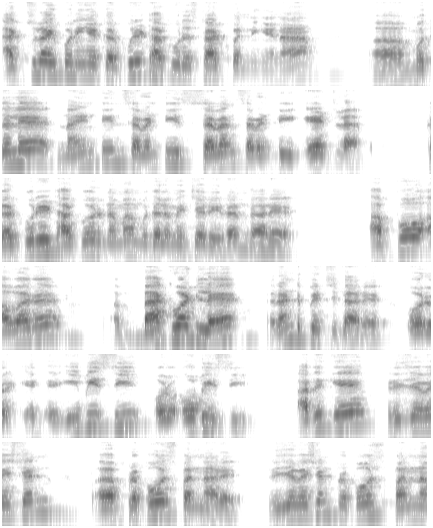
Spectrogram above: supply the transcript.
ஆக்சுவலா இப்போ நீங்க கர்பூரி தாக்கூர் ஸ்டார்ட் பண்ணீங்கன்னா ஆஹ், முதல்ல நைன்டீன் செவன்டி செவன் செவன்டி எயிட்ல கர்பூரி டாக்கூர் நம்ம முதலமைச்சர் இருந்தாரு அப்போ அவர் பேக்வர்ட்ல ரெண்டு பிரிச்சுட்டாரு. ஒரு இபிசி ஒரு ஓபிசி அதுக்கே ரிசர்வேஷன் ப்ரப்போஸ் பண்ணாரு. ரிசர்வேஷன் ப்ரப்போஸ் பண்ண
